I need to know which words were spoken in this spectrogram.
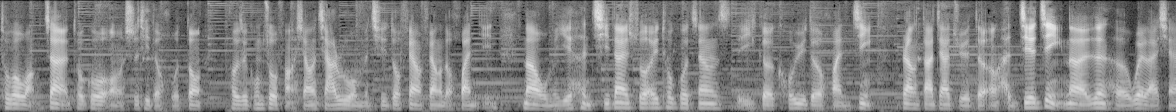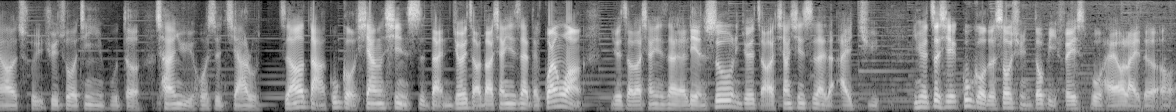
透过网站、透过嗯实体的活动或者工作坊，想要加入我们，其实都非常非常的欢迎。那我们也很期待说，哎，透过这样子的一个口语的环境，让大家觉得嗯很接近。那任何未来想要出去去做进一步的参与或是加入，只要打 Google 相信世代，你就会找到相信世代的官网，你就会找到相信世代的脸书，你就会找到相信世代的 IG。因为这些 Google 的搜寻都比 Facebook 还要来得哦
